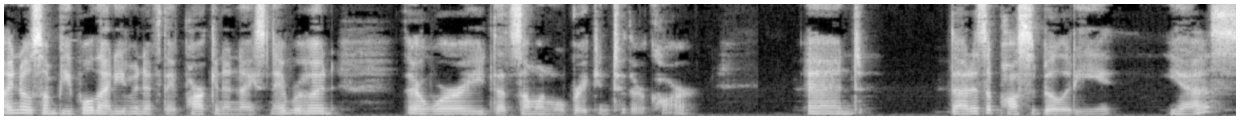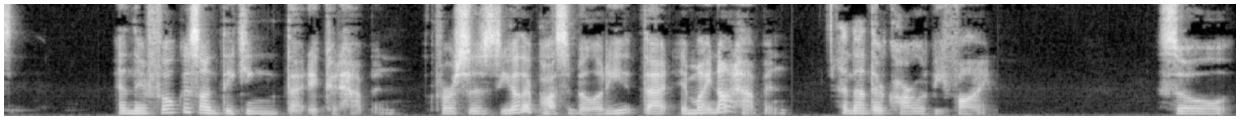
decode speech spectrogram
I know some people that even if they park in a nice neighborhood, they're worried that someone will break into their car. And that is a possibility, yes. And they're focused on thinking that it could happen versus the other possibility that it might not happen and that their car would be fine. So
